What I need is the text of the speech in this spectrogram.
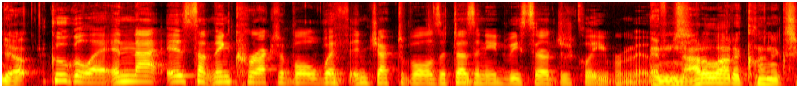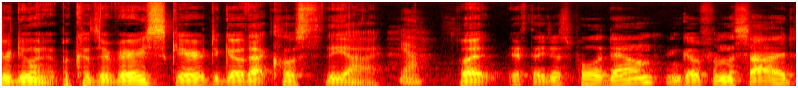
Yep. Google it, and that is something correctable with injectables. It doesn't need to be surgically removed. And not a lot of clinics are doing it because they're very scared to go that close to the eye. Yeah. But if they just pull it down and go from the side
